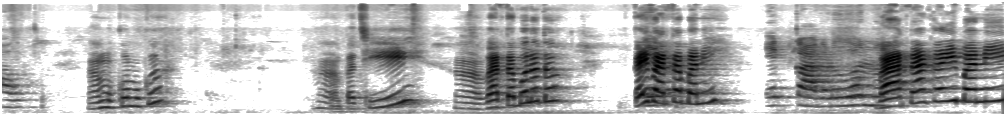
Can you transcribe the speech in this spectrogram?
આવું હા મૂકો મૂકો. હા પછી હા વાર્તા બોલો તો. કઈ વાર્તા બની? એક કાગડો વાર્તા કઈ બની?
